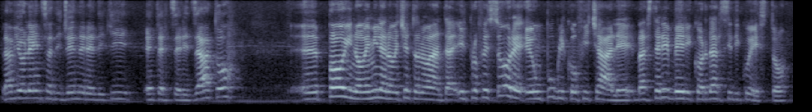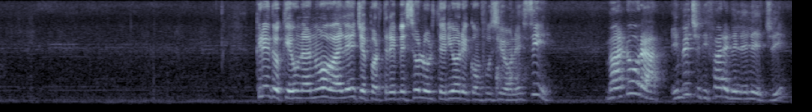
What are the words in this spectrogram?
la violenza di genere di chi è terzerizzato? Eh, poi 9990 il professore è un pubblico ufficiale basterebbe ricordarsi di questo. Credo che una nuova legge porterebbe solo ulteriore confusione sì. Ma allora invece di fare delle leggi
